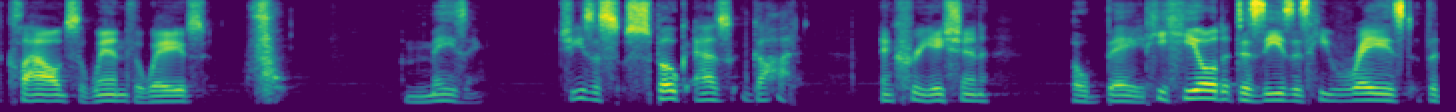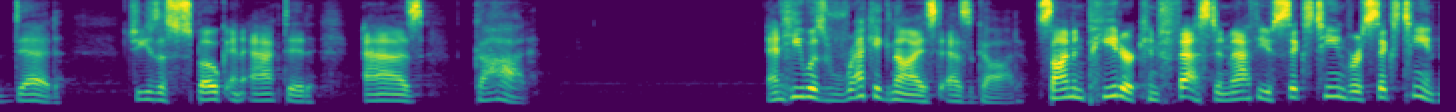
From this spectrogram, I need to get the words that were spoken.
the clouds, the wind, the waves. Whew, amazing. Jesus spoke as God, and creation obeyed. He healed diseases, he raised the dead. Jesus spoke and acted as God. And he was recognized as God. Simon Peter confessed in Matthew 16, verse 16,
